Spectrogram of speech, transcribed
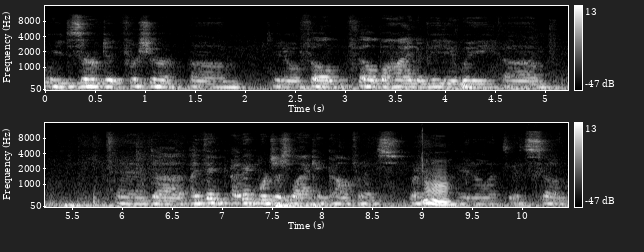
we deserved it for sure. Um, you know, fell fell behind immediately, um, and uh, I think I think we're just lacking confidence right now. You know, it's, it's um,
